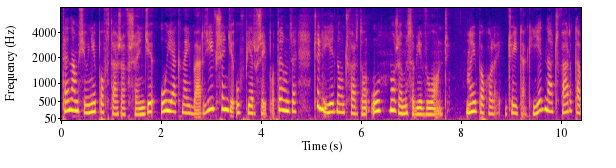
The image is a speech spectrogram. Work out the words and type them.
T nam się nie powtarza wszędzie, U jak najbardziej, wszędzie U w pierwszej potędze, czyli jedną czwartą U możemy sobie wyłączyć. No i po kolei, czyli tak, jedna czwarta,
